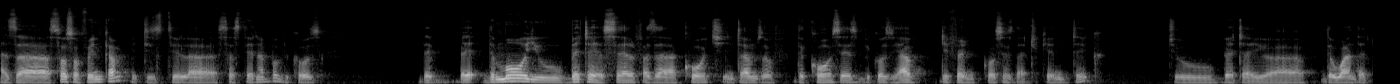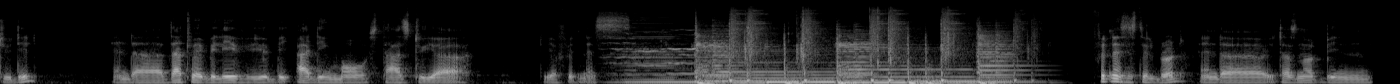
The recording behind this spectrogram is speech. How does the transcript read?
as a source of income, it is still uh, sustainable because the be- the more you better yourself as a coach in terms of the courses, because you have different courses that you can take to better your the one that you did, and uh, that way I believe you'll be adding more stars to your to your fitness. Fitness is still broad and uh, it has not been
